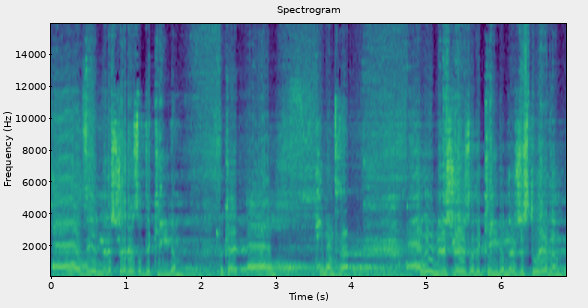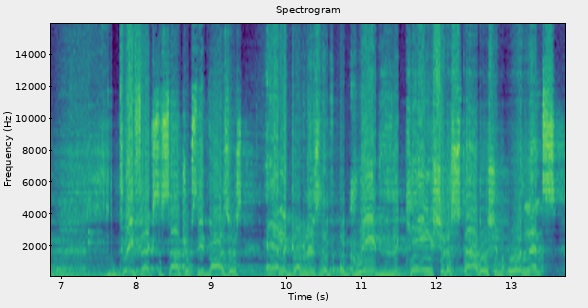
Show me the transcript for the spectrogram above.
All the administrators of the kingdom, okay, all, hold on to that. All the administrators of the kingdom, there's just three of them the prefects, the satraps, the advisors, and the governors have agreed that the king should establish an ordinance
